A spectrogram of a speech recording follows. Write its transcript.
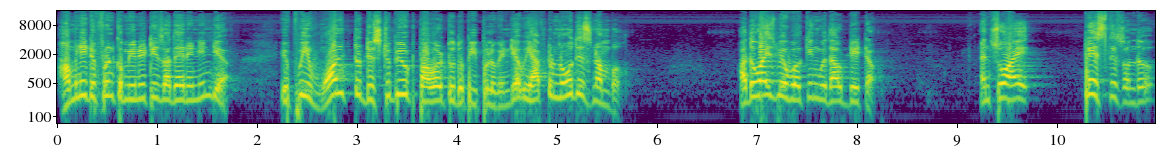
How many different communities are there in India? If we want to distribute power to the people of India, we have to know this number. Otherwise, we are working without data. And so I placed this on the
